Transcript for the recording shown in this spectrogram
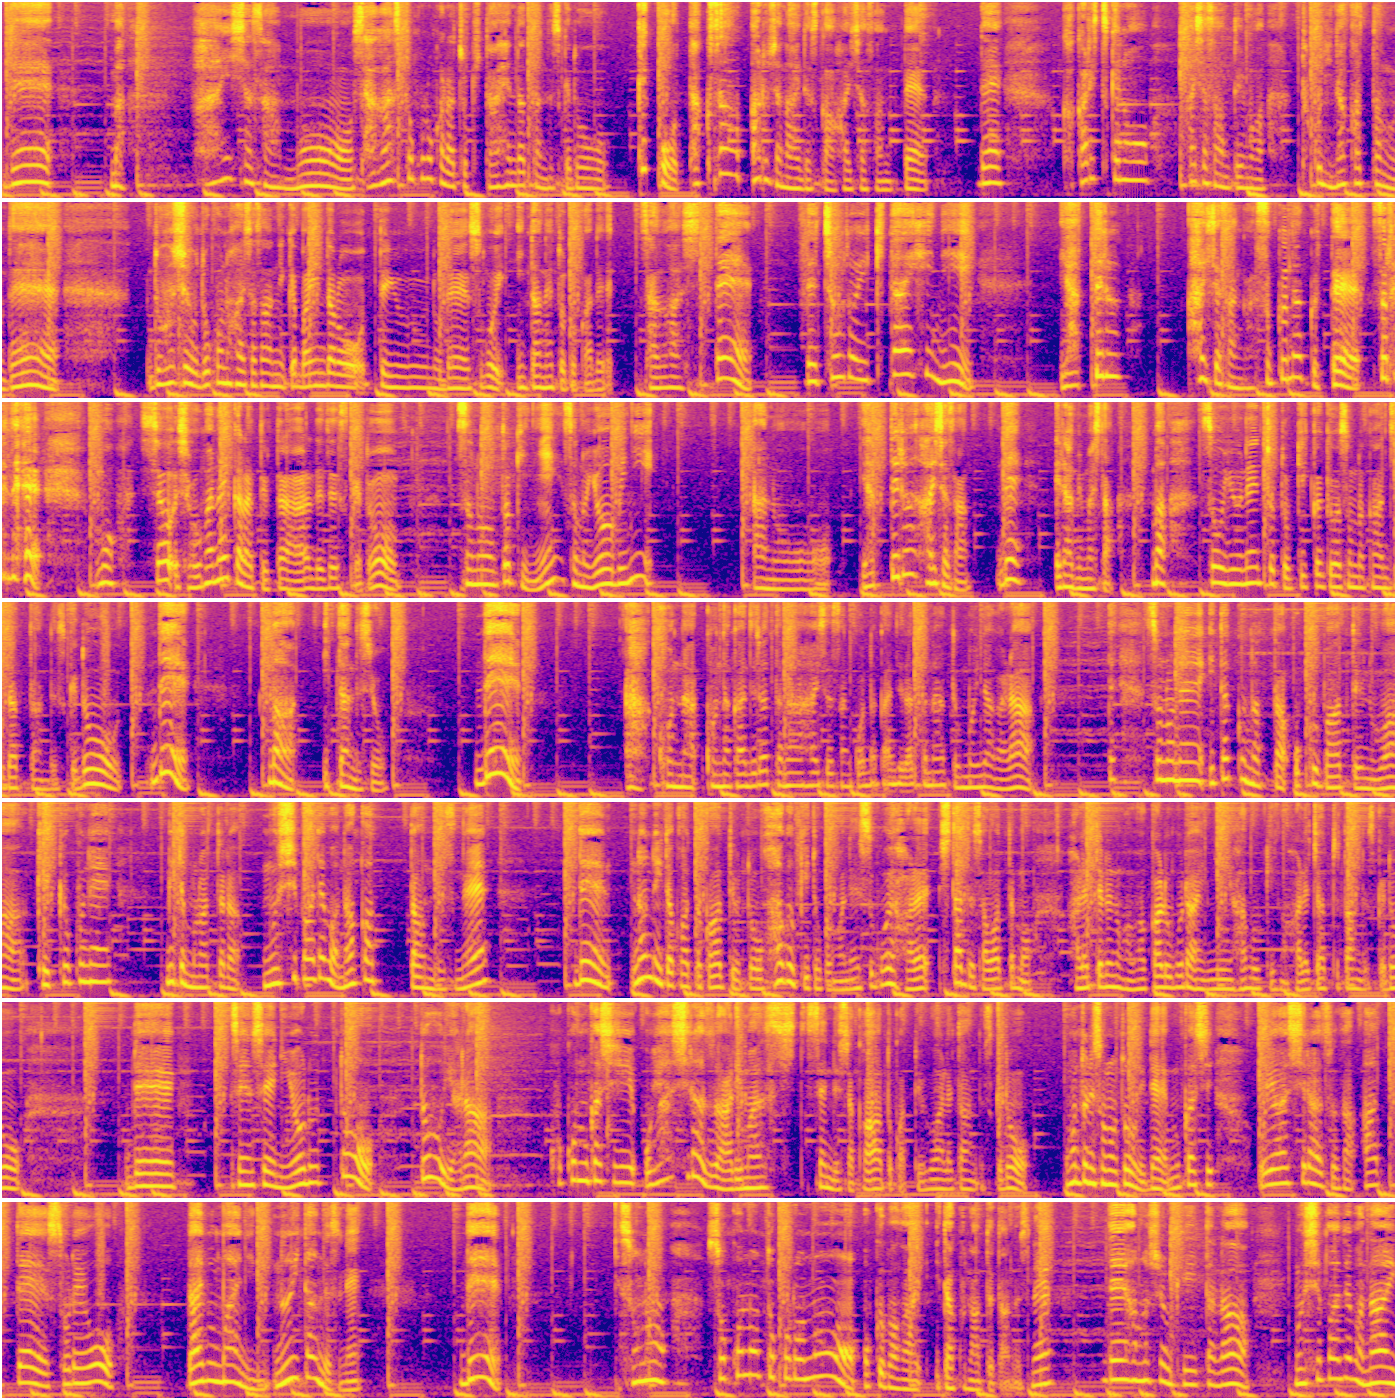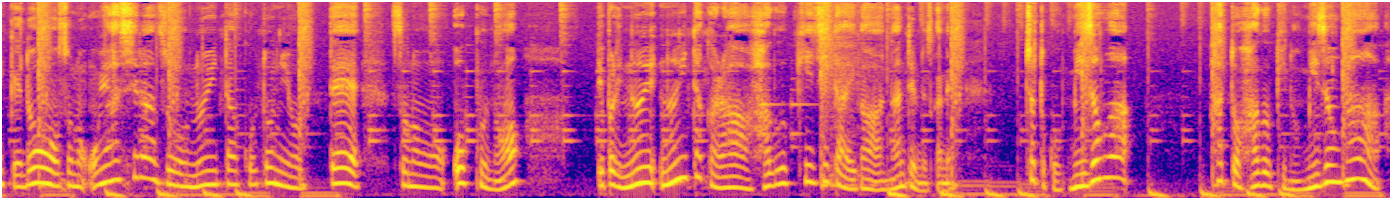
でまあ歯医者さんも探すところからちょっと大変だったんですけど結構たくさんあるじゃないですか歯医者さんって。でかかりつけの歯医者さんっていうのが特になかったのでどうしようどこの歯医者さんに行けばいいんだろうっていうのですごいインターネットとかで探してでちょうど行きたい日にやってる歯医者さんが少なくてそれでもうしょうがないからって言ったらあれですけどその時にその曜日にあのやってる歯医者さんで選びました。まあそういうねちょっときっかけはそんな感じだったんですけどでまあ行ったんですよ。であこんなこんな感じだったな歯医者さんこんな感じだったなって思いながら。でそのね痛くなった奥歯っていうのは結局ね見てもらったら虫歯ではなかったんですね。でなんで痛かったかっていうと歯茎とかがねすごい腫れ舌で触っても腫れてるのが分かるぐらいに歯茎が腫れちゃってたんですけど。で先生によるとどうやら「ここ昔親知らずありませんでしたか?」とかって言われたんですけど本当にその通りで昔親知らずがあってそれをだいぶ前に抜いたんですね。でそのそこのところの奥歯が痛くなってたんですね。で話を聞いたら虫歯ではないけどその親知らずを抜いたことによってその奥のやっぱり抜いたから歯茎自体が何て言うんですかね。ちょっとこう溝が歯と歯茎の溝が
